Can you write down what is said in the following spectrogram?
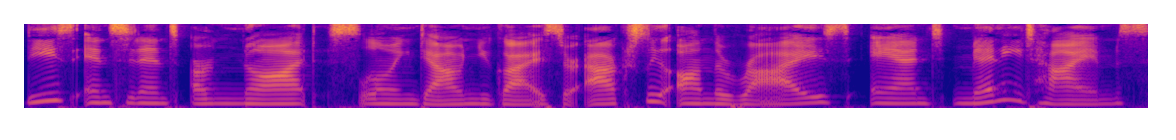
These incidents are not slowing down, you guys. They're actually on the rise. And many times,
